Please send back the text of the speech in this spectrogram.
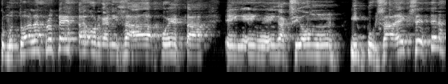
como todas las protestas, organizadas, puestas en, en, acción, impulsada, etc.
